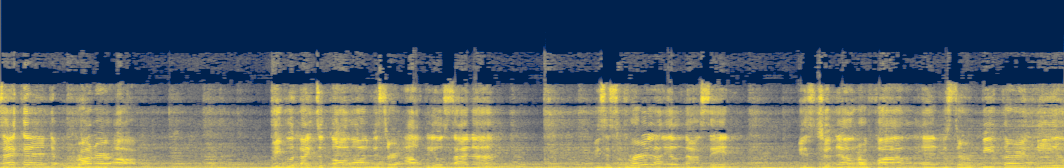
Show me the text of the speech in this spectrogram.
second runner-up, we would like to call on Mr. Alfie Hosana, Mrs. Perla El Nasin, Ms. Janelle Rafal, and Mr. Peter Neil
